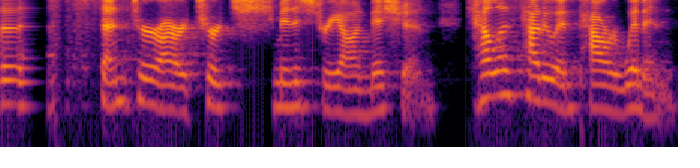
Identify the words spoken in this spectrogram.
to center our church ministry on mission tell us how to empower women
